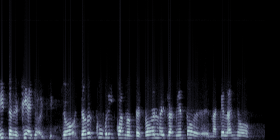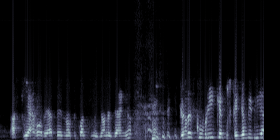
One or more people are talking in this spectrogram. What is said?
Sí, te decía, yo, yo, yo descubrí cuando empezó el aislamiento en aquel año asiago de hace no sé cuántos millones de años, yo descubrí que pues que yo vivía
